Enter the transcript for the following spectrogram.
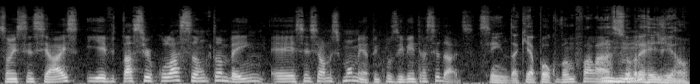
são essenciais e evitar circulação também é essencial nesse momento, inclusive entre as cidades. Sim, daqui a pouco vamos falar uhum. sobre a região.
